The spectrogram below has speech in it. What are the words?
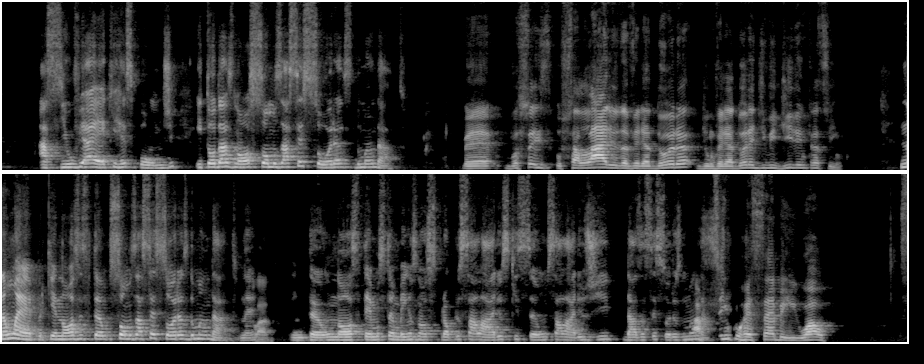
a Silvia é que responde e todas nós somos assessoras do mandato. É, vocês, o salário da vereadora, de um vereador, é dividido entre as cinco? Não é, porque nós estamos, somos assessoras do mandato, né? Claro. Então, nós temos também os nossos próprios salários, que são salários de, das assessoras do mandato. As cinco recebem igual?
